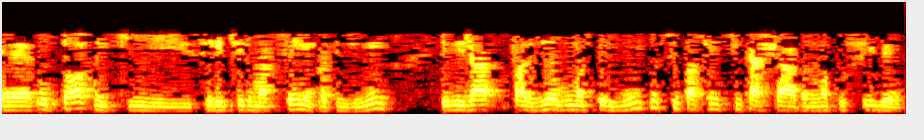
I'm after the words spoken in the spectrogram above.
É, o totem que se retira uma senha para atendimento ele já fazia algumas perguntas. Se o paciente se encaixava numa possível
